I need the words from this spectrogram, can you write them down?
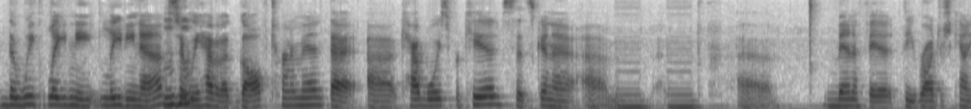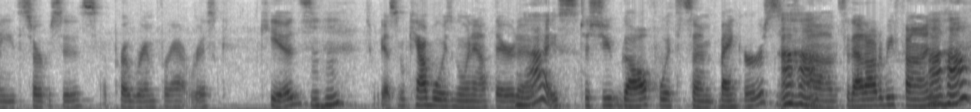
the week leading leading up. So we have a golf tournament that uh, Cowboys for Kids that's going to um, uh, benefit the Rogers County Youth Services, a program for at risk kids. Mm-hmm. So we got some Cowboys going out there to Nice. to shoot golf with some bankers. Uh-huh. Um, so that ought to be fun. Uh-huh.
